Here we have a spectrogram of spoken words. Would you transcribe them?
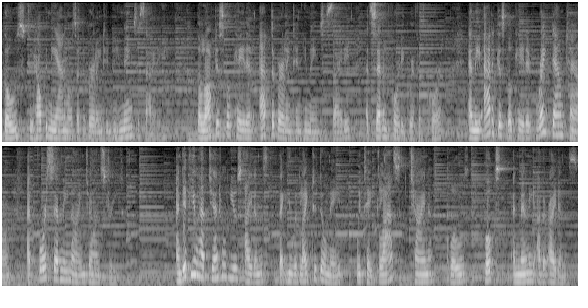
goes to helping the animals at the Burlington Humane Society. The loft is located at the Burlington Humane Society at 740 Griffith Court, and the attic is located right downtown at 479 John Street. And if you have gentle use items that you would like to donate, we take glass, china, clothes, books, and many other items.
